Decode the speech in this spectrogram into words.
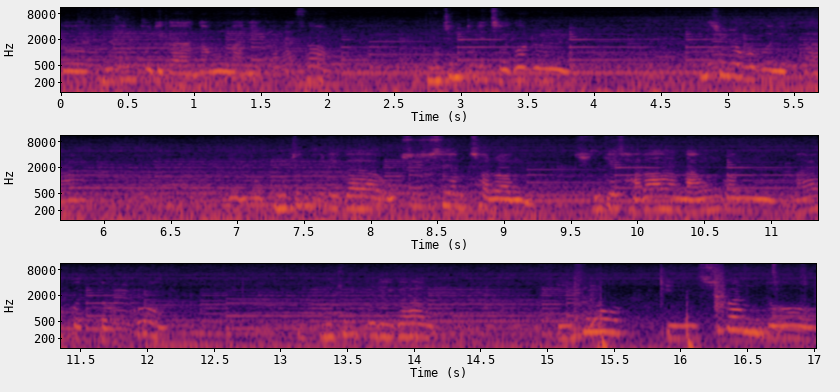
또 공중뿌리가 너무 많이 나가서 공중뿌리 제거를 해주려고 보니까 이뭐 공중뿌리가 옥수수 수염처럼 길게 자라 나온 건 말할 것도 없고 공중뿌리가 이 홍옥 이 수관도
